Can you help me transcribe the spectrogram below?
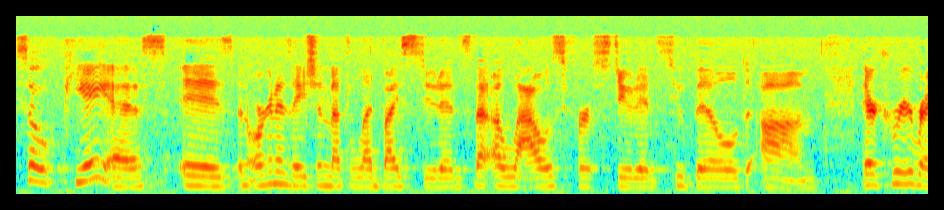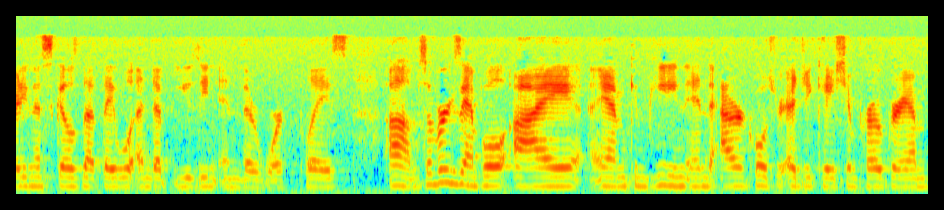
So, PAS is an organization that's led by students that allows for students to build um, their career readiness skills that they will end up using in their workplace. Um, so, for example, I am competing in the agriculture education program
